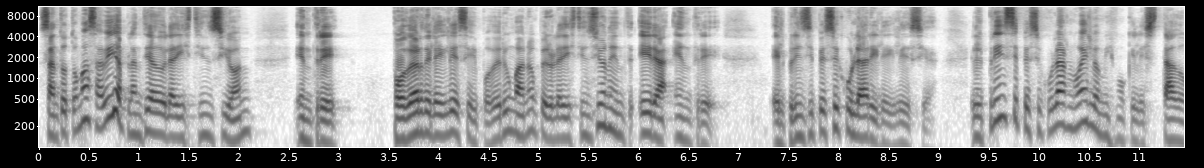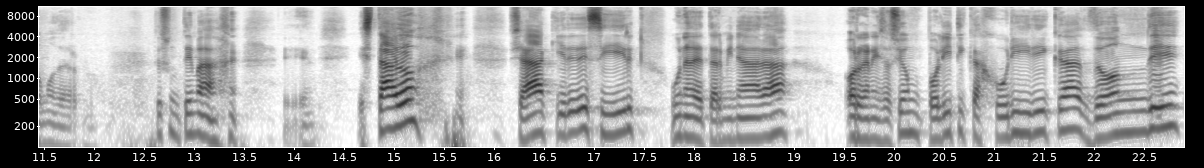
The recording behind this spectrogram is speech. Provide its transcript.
Santo Tomás había planteado la distinción entre poder de la iglesia y poder humano, pero la distinción era entre el príncipe secular y la iglesia. El príncipe secular no es lo mismo que el Estado moderno. es un tema, eh, Estado ya quiere decir una determinada organización política jurídica donde,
